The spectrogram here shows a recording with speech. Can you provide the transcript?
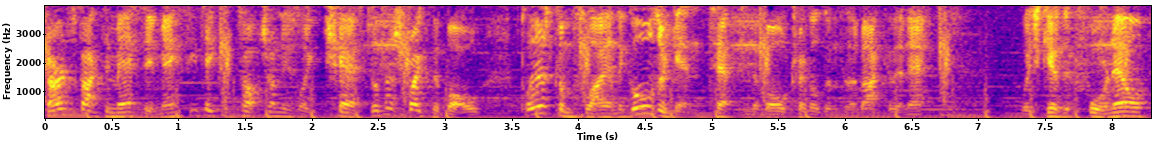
bounced back to Messi. Messi takes a touch on his like chest, doesn't strike the ball. Players come flying, the goals are getting tipped, and the ball trickles into the back of the net, which gives it 4 0.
